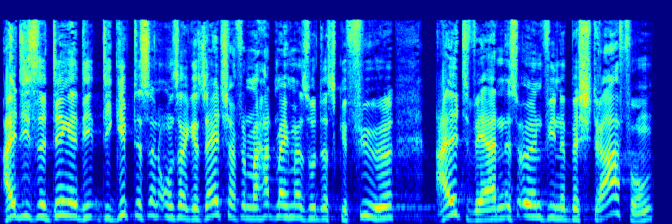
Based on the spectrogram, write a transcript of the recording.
all diese Dinge, die, die gibt es in unserer Gesellschaft und man hat manchmal so das Gefühl, alt werden ist irgendwie eine Bestrafung.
